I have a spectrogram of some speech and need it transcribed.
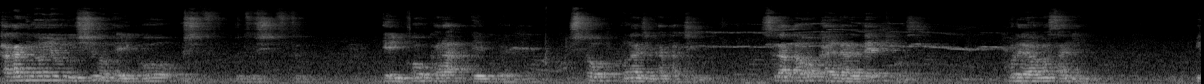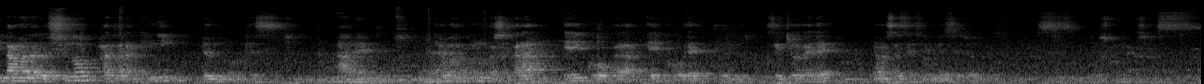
鏡のように主の栄光を映しつつ栄光から栄光へと主と同じ形に姿を変えられてきますこれはまさに御霊なる主の働きによるものですアーメン今日はこの箇所から栄光から栄光へという説教題で山下先生のメッセージをお願いしますよろしくお願いします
